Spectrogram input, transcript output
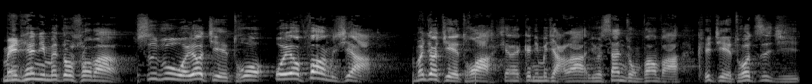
每天你们都说吧，师傅我要解脱，我要放下。什么叫解脱啊？现在跟你们讲了，有三种方法可以解脱自己，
